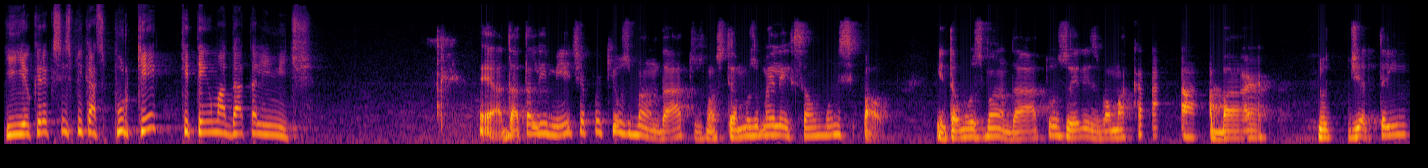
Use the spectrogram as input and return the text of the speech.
E eu queria que você explicasse por que, que tem uma data limite. É, a data limite é porque os mandatos, nós temos uma eleição municipal. Então, os mandatos, eles vão acabar no dia 30,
